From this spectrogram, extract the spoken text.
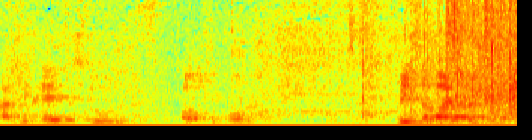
as the headstone of the corner. Mr. Vice President.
